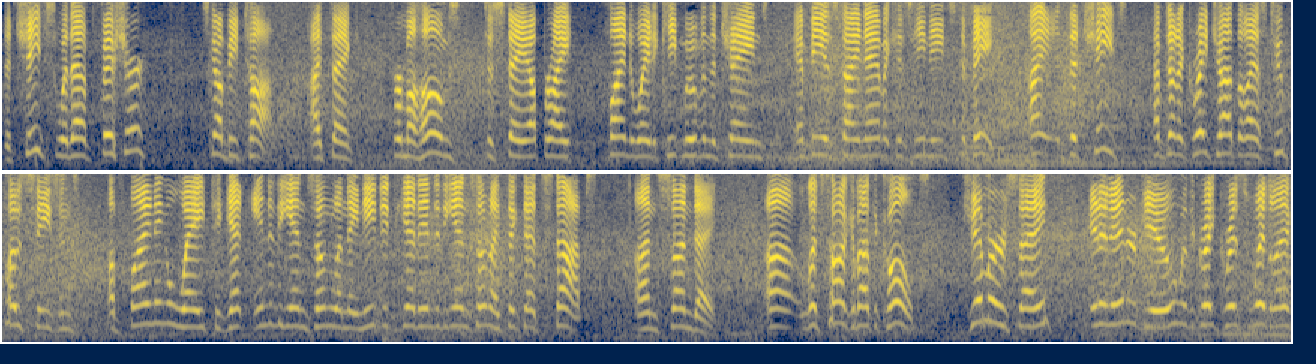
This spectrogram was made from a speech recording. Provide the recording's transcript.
The Chiefs without Fisher, it's going to be tough, I think, for Mahomes to stay upright, find a way to keep moving the chains, and be as dynamic as he needs to be. I, the Chiefs have done a great job the last two postseasons of finding a way to get into the end zone when they needed to get into the end zone. I think that stops on Sunday. Uh, let's talk about the Colts. Jim Irsay, in an interview with the great Chris Widlic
